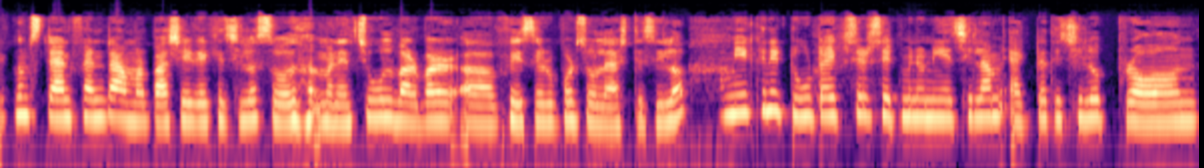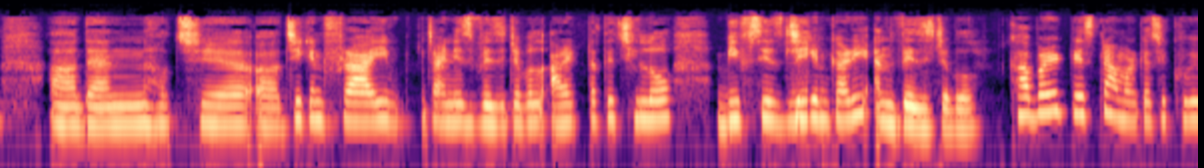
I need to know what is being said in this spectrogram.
একদম স্ট্যান্ড ফ্যানটা আমার পাশেই রেখেছিল। সো মানে চুল বারবার ফেসের উপর চলে আসতেছিল। আমি এখানে টু টাইপস এর সেট মেনু নিয়েছিলাম। একটাতে ছিল প্রন দেন হচ্ছে চিকেন ফ্রাই চাইনিজ ভেজিটেবল আরেকটাতে ছিল beef sizzling chicken curry and vegetable খাবারের টেস্টটা আমার কাছে খুবই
